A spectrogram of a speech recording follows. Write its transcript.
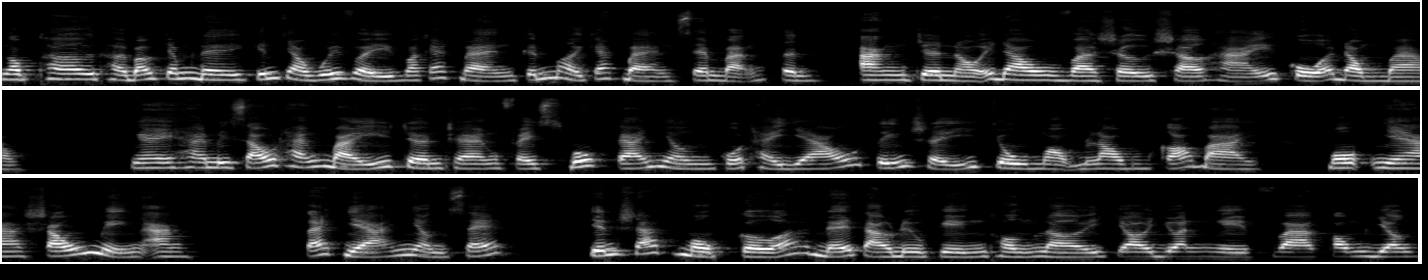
Ngọc Thơ, Thời báo chấm đi, kính chào quý vị và các bạn, kính mời các bạn xem bản tin Ăn trên nỗi đau và sự sợ hãi của đồng bào. Ngày 26 tháng 7 trên trang Facebook cá nhân của thầy giáo tiến sĩ Chu Mộng Long có bài Một nhà sáu miệng ăn. Tác giả nhận xét chính sách một cửa để tạo điều kiện thuận lợi cho doanh nghiệp và công dân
